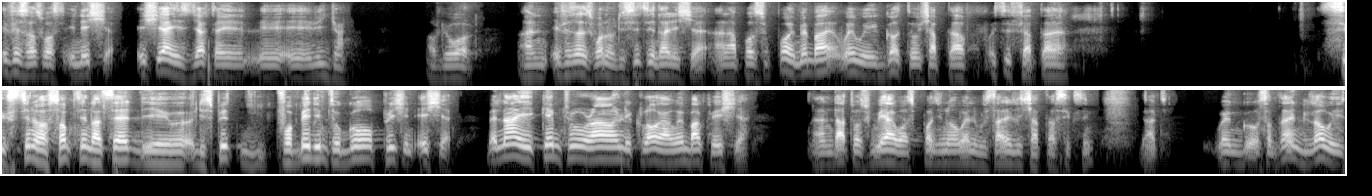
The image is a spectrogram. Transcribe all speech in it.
Ephesus was in Asia. Asia is just a, a, a region of the world. And Ephesus is one of the cities in that Asia. And Apostle Paul, remember when we got to chapter, what's it, chapter 16 or something that said the, the Spirit forbade him to go preach in Asia. But now he came through around the clock and went back to Asia. And that was where I was pointing out when we started this chapter 16. That when go, sometimes the Lord will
